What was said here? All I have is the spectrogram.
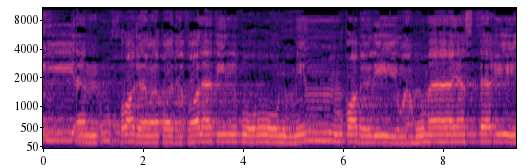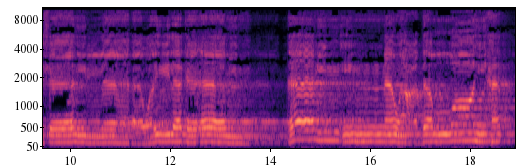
أن أخرج وقد خلت القرون من قبلي وهما يستغيثان الله ويلك آمن. آمن إن وعد الله حق.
